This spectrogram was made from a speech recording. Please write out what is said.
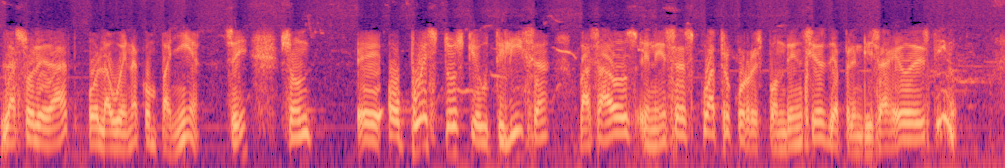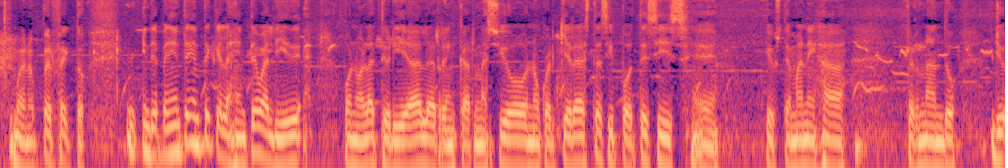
la soledad o la buena compañía, ¿sí? Son eh, opuestos que utiliza basados en esas cuatro correspondencias de aprendizaje o de destino. Bueno, perfecto. Independientemente que la gente valide o no la teoría de la reencarnación o cualquiera de estas hipótesis eh, que usted maneja, Fernando, yo,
